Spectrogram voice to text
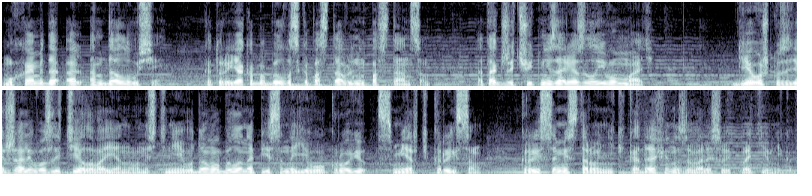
Мухаммеда Аль-Андалуси, который якобы был высокопоставленным повстанцем, а также чуть не зарезала его мать. Девушку задержали возле тела военного. На стене его дома было написано его кровью «Смерть крысам». Крысами сторонники Каддафи называли своих противников.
